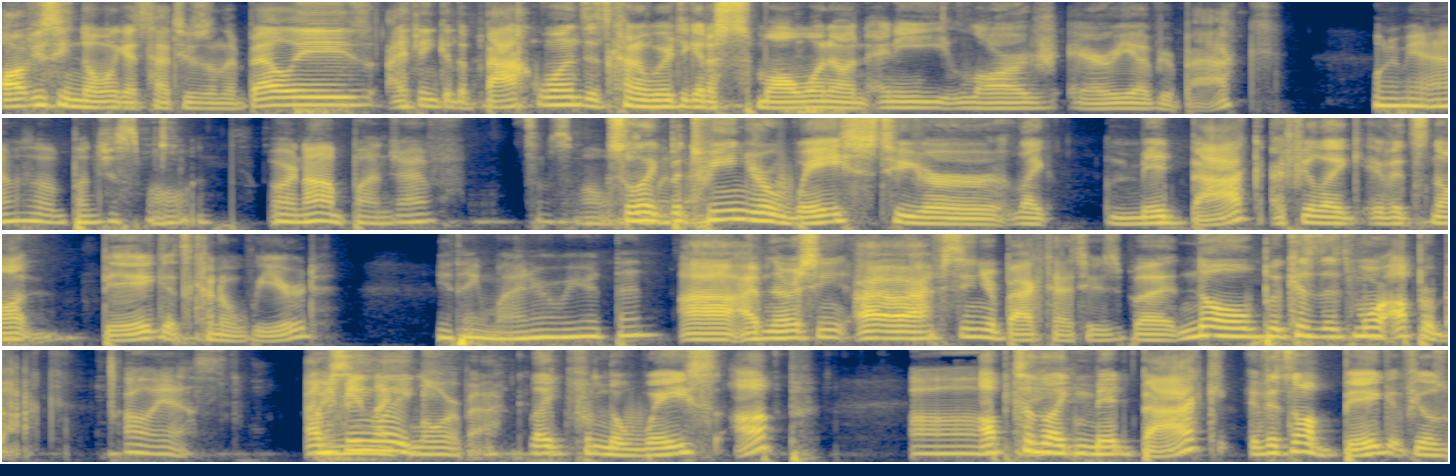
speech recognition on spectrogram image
obviously no one gets tattoos on their bellies. I think the back ones, it's kind of weird to get a small one on any large area of your back. What do you mean? I have a bunch of small ones, or not a bunch. I have some small ones. So like my back. between your waist to your like mid back, I feel like if it's not big, it's kind of weird. you think mine are weird then? Uh, I've never seen. I, I've seen your back tattoos, but no, because it's more upper back. Oh yes. I'm seeing mean, like lower back. like from the waist up Oh, up to like mid back. If it's not big, it feels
